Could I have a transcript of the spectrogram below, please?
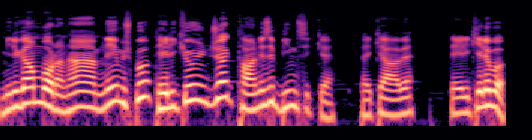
Minigun Boran ha neymiş bu? Tehlike oyuncak tanesi 1000 sikke. Peki abi. Tehlikeli bu.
